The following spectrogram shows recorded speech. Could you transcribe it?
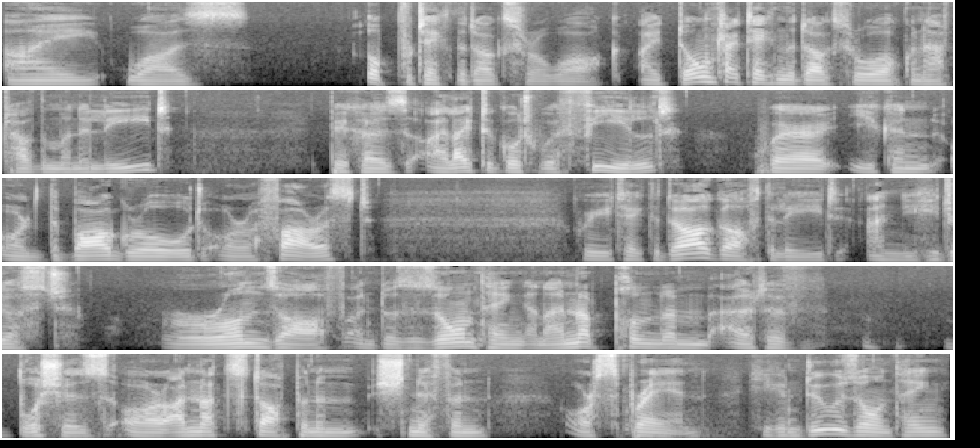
I was up for taking the dogs for a walk. I don't like taking the dogs for a walk when I have to have them on a lead, because I like to go to a field where you can, or the bog road, or a forest, where you take the dog off the lead and he just runs off and does his own thing, and I'm not pulling him out of bushes or I'm not stopping him sniffing or spraying. He can do his own thing.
